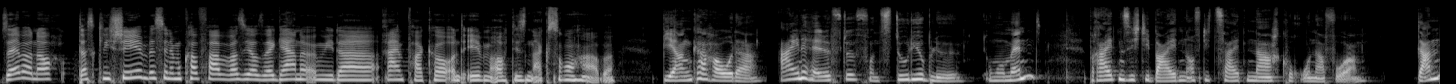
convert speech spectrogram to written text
selber noch das Klischee ein bisschen im Kopf habe, was ich auch sehr gerne irgendwie da reinpacke und eben auch diesen Akzent habe. Bianca Hauder, eine Hälfte von Studio Bleu. Im Moment bereiten sich die beiden auf die Zeit nach Corona vor. Dann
